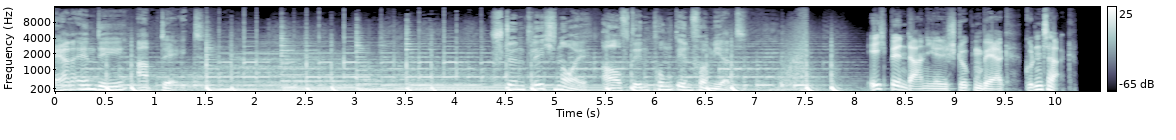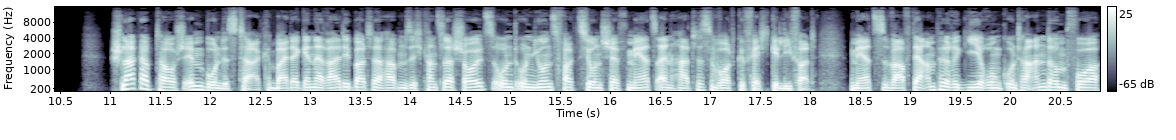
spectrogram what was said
RND Update. Stündlich neu. Auf den Punkt informiert. Ich bin Daniel Stuckenberg. Guten Tag. Schlagabtausch im Bundestag. Bei der Generaldebatte haben sich Kanzler Scholz und Unionsfraktionschef Merz ein hartes Wortgefecht geliefert. Merz warf der Ampelregierung unter anderem vor,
